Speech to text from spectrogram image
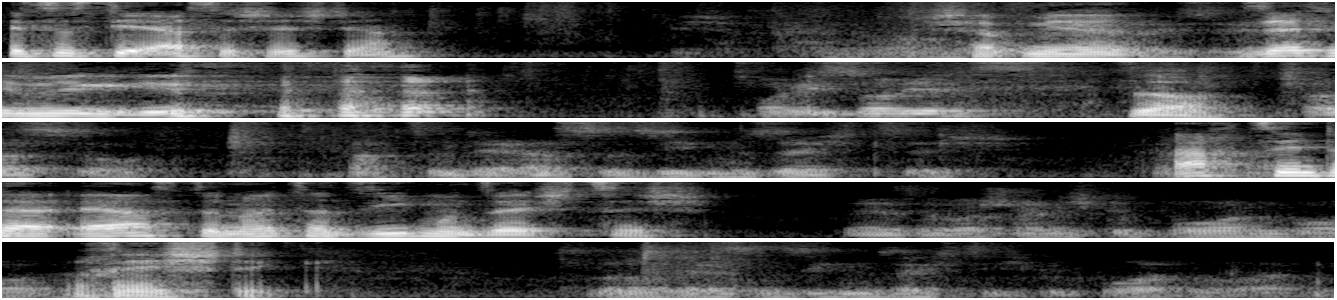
Ist es die erste Schicht, ja? Ich habe mir sehr viel Mühe gegeben. Und ich soll jetzt. So, Achso. 18.01.67. 18.01.1967. Da ist er wahrscheinlich geboren worden. Richtig. So, wer ist in 67 geboren worden?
